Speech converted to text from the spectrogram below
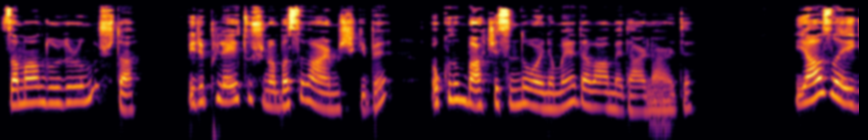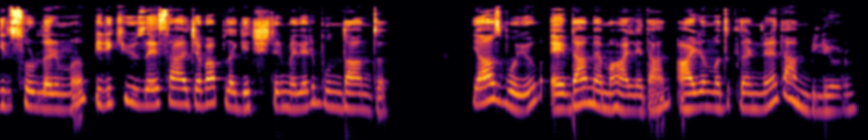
Zaman durdurulmuş da biri play tuşuna bası vermiş gibi okulun bahçesinde oynamaya devam ederlerdi. Yazla ilgili sorularımı bir iki yüzeysel cevapla geçiştirmeleri bundandı. Yaz boyu evden ve mahalleden ayrılmadıklarını nereden biliyorum?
